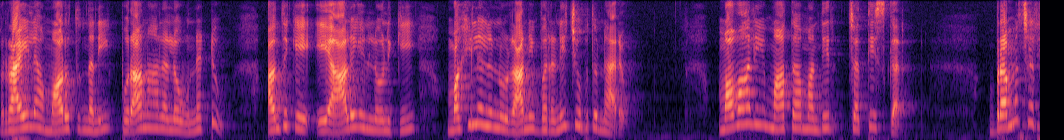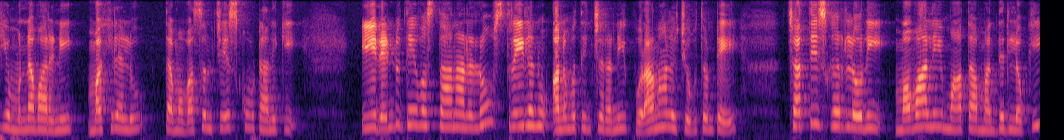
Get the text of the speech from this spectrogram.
రాయిలా మారుతుందని పురాణాలలో ఉన్నట్టు అందుకే ఈ ఆలయంలోనికి మహిళలను రానివ్వరని చెబుతున్నారు. మవాలి మాతా మందిర్ ఛత్తీస్గఢ్ బ్రహ్మచర్యం ఉన్నవారిని మహిళలు తమ వశం చేసుకోవటానికి ఈ రెండు దేవస్థానాలలో స్త్రీలను అనుమతించరని పురాణాలు చెబుతుంటే ఛత్తీస్గఢ్లోని మవాలి మాతా మందిర్లోకి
